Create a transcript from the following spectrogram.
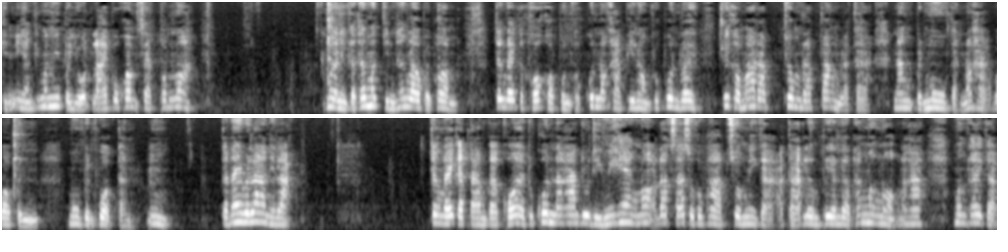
กินอีหยังที่มันมีประโยชน์หลายกว่าความแซ่บความนัวเมื่อนี้ก็เท่ามากินทั้งเราไปพร้อม จังใดก็ขอขอบคุณขอบคุณเนาะค่ะ พี่น้องทุกคนเลย ที่เขามารับชมรับฟังแล้วก็นั่งเป็นมู่กันเนาะค่ะว่าเป็นมู่เป็นพวกกัน อืมก็ในเวลานี่ละ จังไรก็ตามก็ขอให้ทุกคนนะคะดูดีไม่แห้งเนาะรักษาสุขภาพช่วงนี้ก็อากาศเริ่มเปลี่ยนแล้วทั้งเมืองนอกนะคะ เมืองไทยกับ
